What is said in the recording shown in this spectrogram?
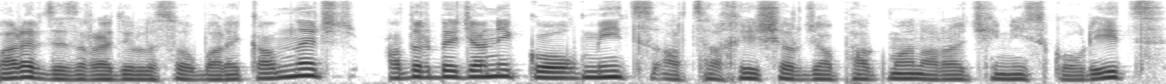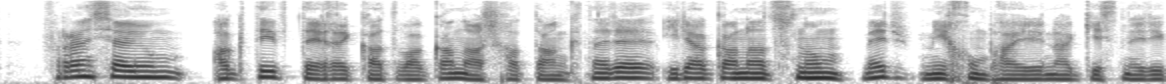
Բարև ձեզ ռադիո լսող բարեկամներ, Ադրբեջանի կողմից Արցախի շրջափակման առաջին իսկ օրից Ֆրանսիայում ակտիվ տեղեկատվական աշխատանքները իրականացնում մեր մի խումբ հայրենակիցների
